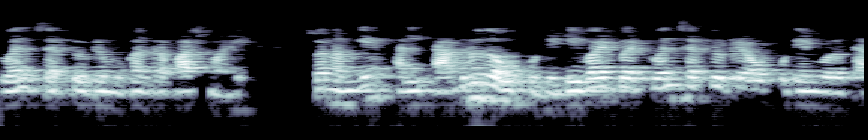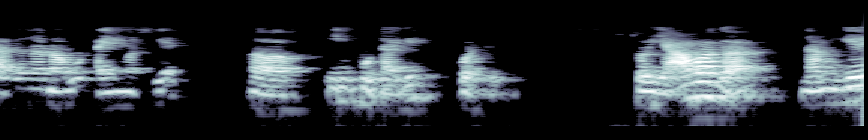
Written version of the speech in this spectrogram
ಟ್ವೆಲ್ ಸರ್ಕ್ಯೂಟ್ರಿ ಮುಖಾಂತರ ಪಾಸ್ ಮಾಡಿ ಸೊ ನಮಗೆ ಅಲ್ಲಿ ಅದ್ರದ್ದು output divide by twelve circuitry output ಏನ್ ಬರುತ್ತೆ? ಅದನ್ನ ನಾವು ಟೈಮರ್ಸ್ಗೆ ಇನ್ಪುಟ್ ಆಗಿ ಕೊಡ್ತೀವಿ. ಸೊ ಯಾವಾಗ ನಮ್ಗೆ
